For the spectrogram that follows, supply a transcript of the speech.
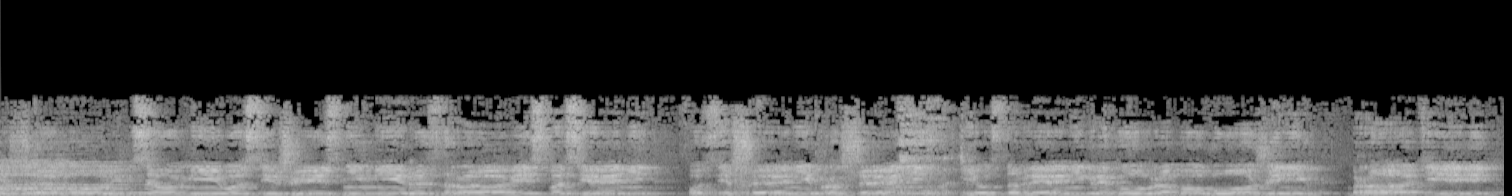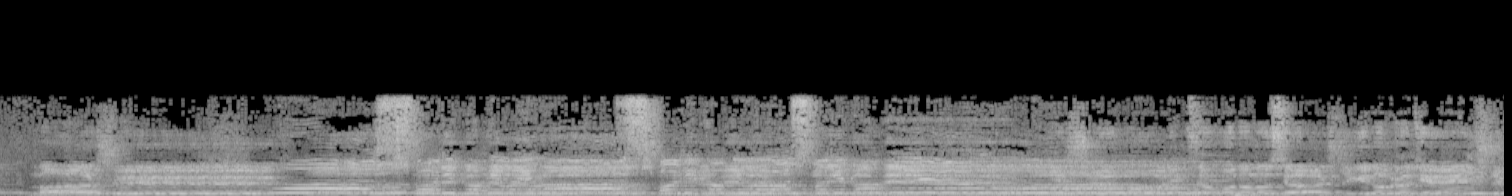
Еще молимся о милости, жизни, мира, здравия и спасении, посвящении, прошении и оставлении грехов рабов Божьих, братьев наших. Господи, помилуй, Господи, помилуй, Господи, помилуй. Еще молимся в водоносящих и добродеющих,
